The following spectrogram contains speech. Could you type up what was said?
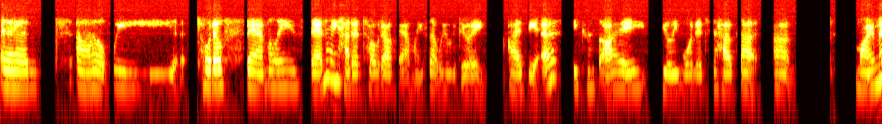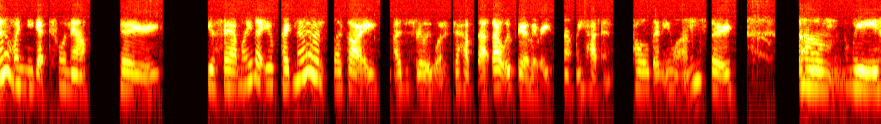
And uh, we told our families then, we hadn't told our families that we were doing IVF because I really wanted to have that um, moment when you get to announce to your family that you're pregnant. Like I, I just really wanted to have that. That was the only reason that we hadn't told anyone. So um, we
